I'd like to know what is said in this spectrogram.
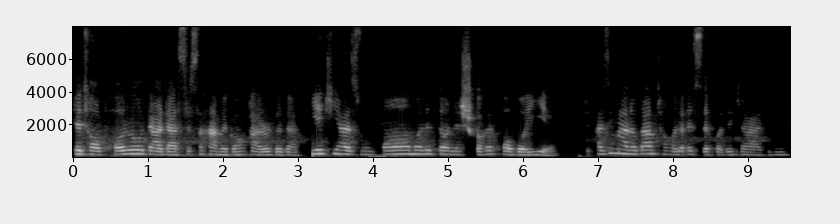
کتاب ها رو در دسترس همگان قرار دادن. یکی از اونها مال دانشگاه هاواییه از این منابع هم تا حالا استفاده کردیم.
